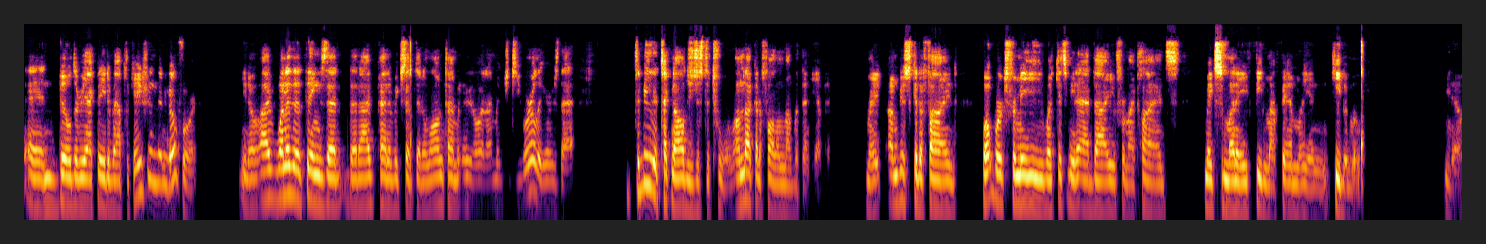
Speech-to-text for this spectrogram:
and build a React Native application, then go for it you know, I one of the things that that I've kind of accepted a long time ago, and I mentioned to you earlier, is that to me the technology is just a tool. I'm not going to fall in love with any of it, right? I'm just going to find what works for me, what gets me to add value for my clients, make some money, feed my family, and keep it moving. You know,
